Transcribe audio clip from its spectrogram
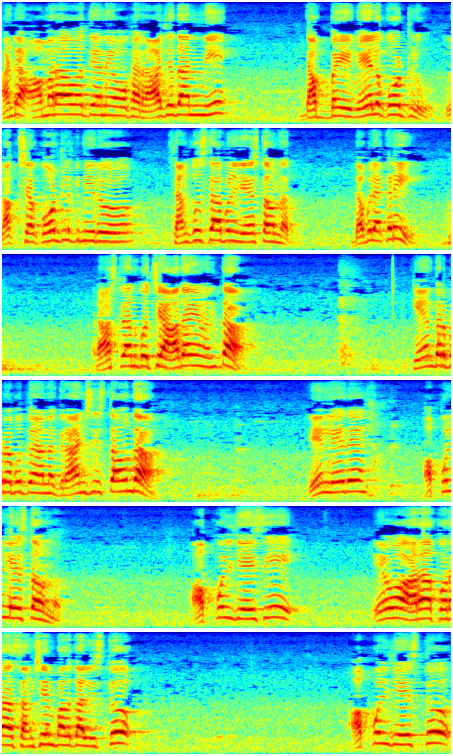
అంటే అమరావతి అనే ఒక రాజధానిని డెబ్బై వేల కోట్లు లక్ష కోట్లకి మీరు శంకుస్థాపన చేస్తూ ఉన్నారు. డబ్బులు ఎక్కడి? రాష్ట్రానికి వచ్చే ఆదాయం ఎంత? కేంద్ర ప్రభుత్వం ఏమన్నా గ్రాంట్స్ ఇస్తా ఉందా? ఏం లేదే అప్పులు చేస్తూ ఉన్నారు. అప్పులు చేసి ఏవో అరాకొరా సంక్షేమ పథకాలు ఇస్తూ అప్పులు చేస్తూ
